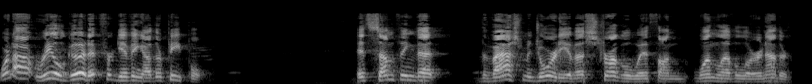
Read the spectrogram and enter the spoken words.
we're not real good at forgiving other people. It's something that the vast majority of us struggle with on one level or another.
